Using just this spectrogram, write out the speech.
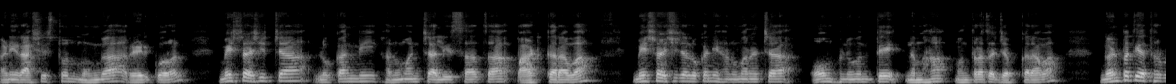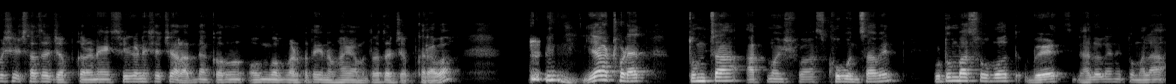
आणि राशी स्टोन मुंगा, रेड कोरल. मेष राशीच्या लोकांनी हनुमान चालिसाचा पाठ करावा. मेष राशीच्या लोकांनी हनुमानाच्या ओम हनुमंते नमहा मंत्राचा जप करावा. गणपती अथर्वशीर्षाचा जप करणे, श्री गणेशाची आराधना करून ओम गम गणपती नमहा या मंत्राचा जप करावा. या आठवड्यात तुमचा आत्मविश्वास खूप उंचावेल. कुटुंबासोबत वेळ घालवल्याने तुम्हाला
